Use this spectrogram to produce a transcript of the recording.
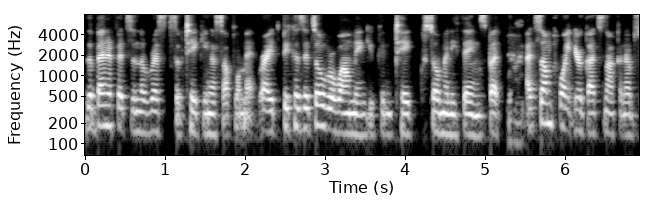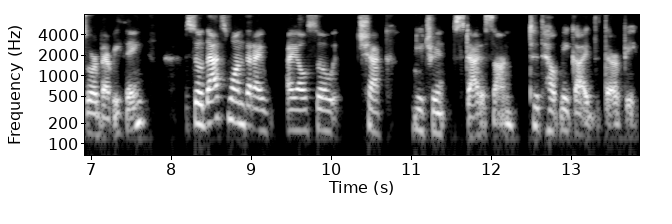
the benefits and the risks of taking a supplement, right? Because it's overwhelming. You can take so many things, but right. at some point, your gut's not going to absorb everything. So, that's one that I, I also check nutrient status on to help me guide the therapy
